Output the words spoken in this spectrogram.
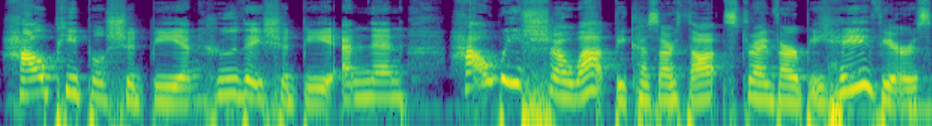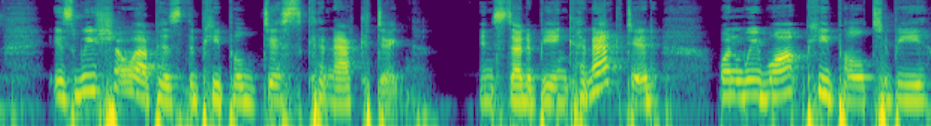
how people should be and who they should be. And then how we show up, because our thoughts drive our behaviors, is we show up as the people disconnecting instead of being connected when we want people to be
